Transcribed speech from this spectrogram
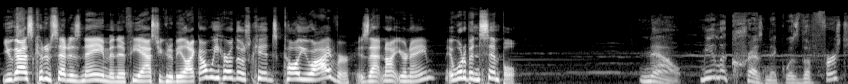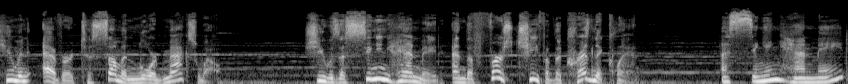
You guys could have said his name, and if he asked, you could be like, oh, we heard those kids call you Ivar. Is that not your name? It would have been simple. Now, Milla Kresnik was the first human ever to summon Lord Maxwell. She was a singing handmaid and the first chief of the Kresnik clan. A singing handmaid?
